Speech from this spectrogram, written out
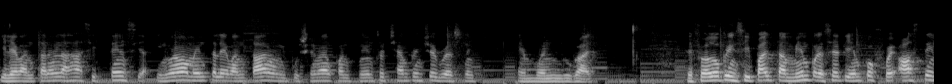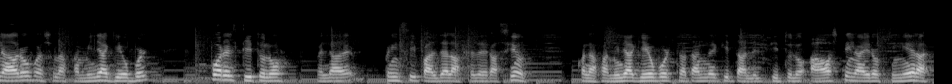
y levantaron las asistencias y nuevamente levantaron y pusieron al Continental Championship Wrestling en buen lugar. El feudo principal también por ese tiempo fue Austin Aro versus la familia Gilbert por el título principal de la federación, con la familia Gilbert tratando de quitarle el título a Austin Aero, quien era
